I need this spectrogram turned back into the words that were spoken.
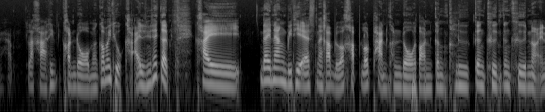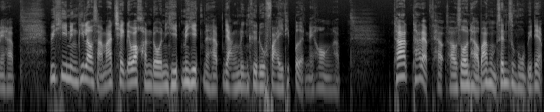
นะครับ ราคาที่คอนโดมันก็ไม่ถูกขายหรือถ้าเกิดใคร ได้นั่ง BTS นะครับ หรือว่าขับรถผ่านคอนโดตอนกลางคืนกลางคืนกลางคืนหน่อยนะครับ วิธีหนึ่งที่เราสามารถเช็คได้ว่าคอนโดนี้ฮิตไม่ฮิตนะครับ อย่างหนึ่งคือดูไฟที่เปิดในห้องครับ ถ้าถ้าแบบแถวแถวโซนแถวบ้านผมเส้นสุขุมวิทเนี่ย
